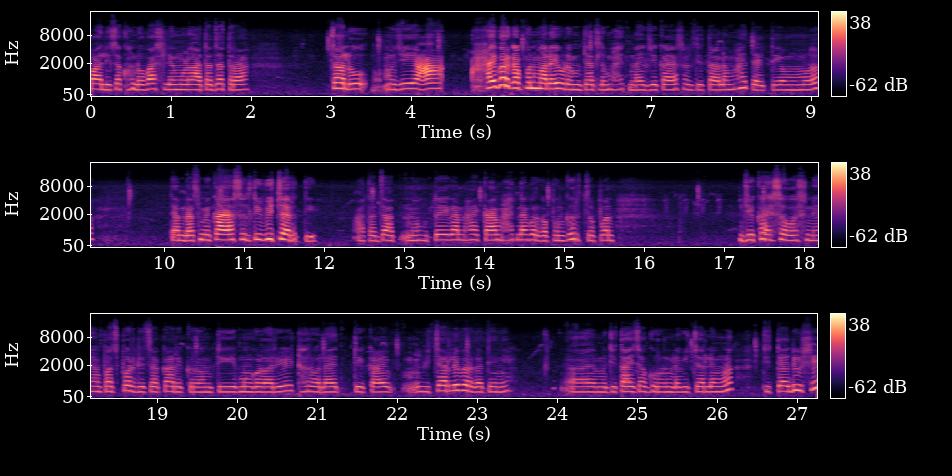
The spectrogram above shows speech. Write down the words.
पालीचा खंडोबा असल्यामुळं आता जत्रा चालू. म्हणजे आ हाय बरं का पण मला एवढं त्यातलं माहीत नाही. जे काय असेल ते त्याला माहीत आहे. त्यामुळं त्यांनाच मी काय असेल ती विचारते. आता जात नव्हतं का नाही काय माहीत नाही बरं का पण घरचं पण जे काय सवासण्या पाच परडीचा कार्यक्रम ती मंगळवारी ठरवला आहे ते काय विचारले बरं का त्यांनी? अं, म्हणजे ताईच्या गुरूंना विचारल्यामुळं ती त्या दिवशी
